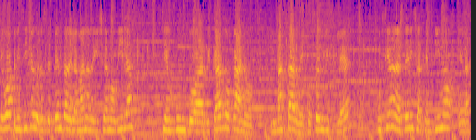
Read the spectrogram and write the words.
llegó a principios de los 70 de la mano de Guillermo Vilas, quien junto a Ricardo Cano y más tarde José Luis Cler pusieron al tenis argentino en las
